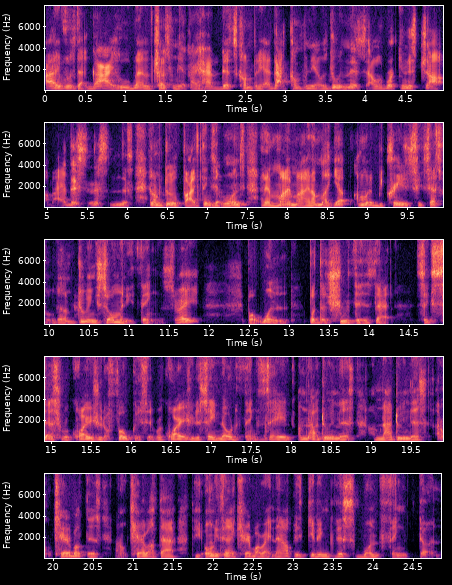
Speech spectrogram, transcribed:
I was that guy who man, trust me, like I had this company, I had that company, I was doing this, I was working this job, I had this and this and this, and I'm doing five things at once. And in my mind, I'm like, yep, I'm gonna be crazy successful because I'm doing so many things, right? But when but the truth is that Success requires you to focus. It requires you to say no to things and say, hey, I'm not doing this. I'm not doing this. I don't care about this. I don't care about that. The only thing I care about right now is getting this one thing done.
